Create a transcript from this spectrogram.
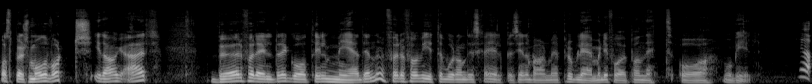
Og spørsmålet vårt i dag er Bør foreldre gå til mediene for å få vite hvordan de skal hjelpe sine barn med problemer de får på nett og mobil? Ja.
